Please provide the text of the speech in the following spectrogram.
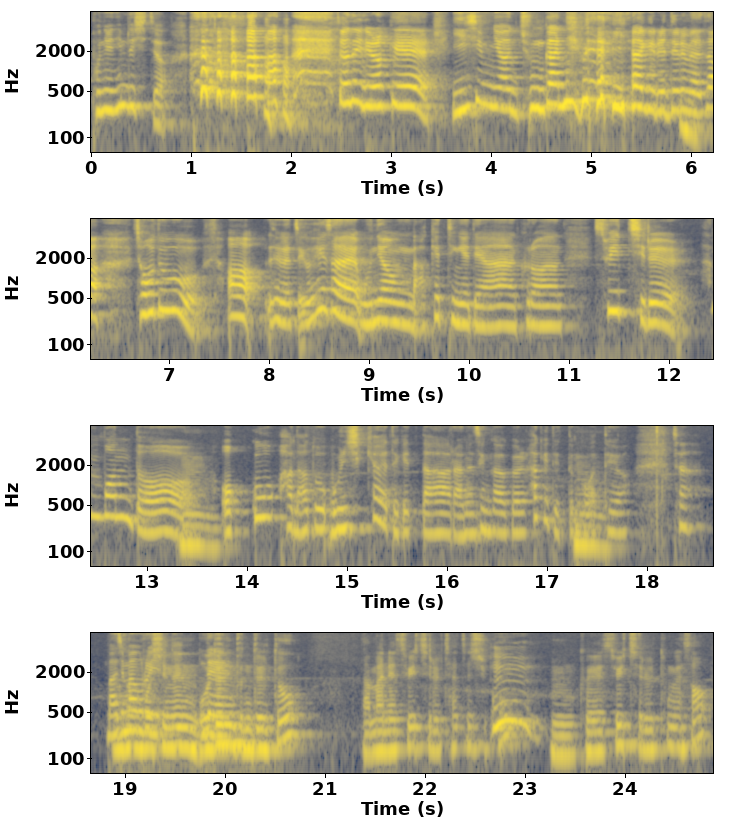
본인 힘드시죠? 저는 이렇게 20년 중간님의 이야기를 들으면서 저도 아, 제가 지금 회사의 운영 마케팅에 대한 그런 스위치를 한 번더 음. 얻고 아 나도 온 시켜야 되겠다라는 생각을 하게 됐던 것 음. 같아요. 자 마지막으로 이- 보시는 모든 네. 분들도 나만의 스위치를 찾으시고 음, 음, 그의 스위치를 통해서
